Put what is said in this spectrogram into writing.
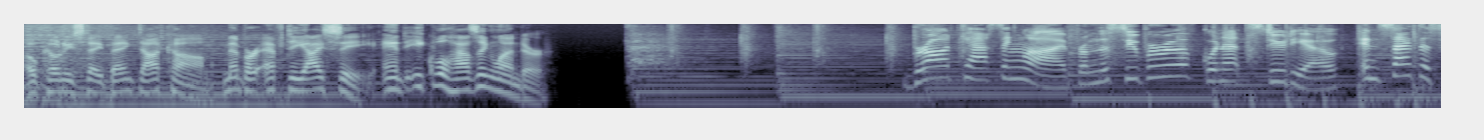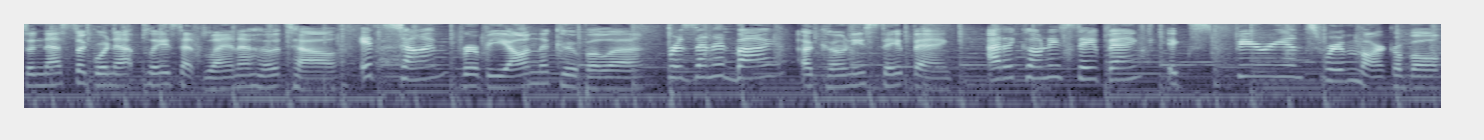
OconeeStateBank.com, member FDIC, and equal housing lender. Broadcasting live from the Subaru of Gwinnett studio inside the Sonesta Gwinnett Place Atlanta Hotel. It's time for Beyond the Cupola, presented by Oconee State Bank. At Oconee State Bank, experience remarkable.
